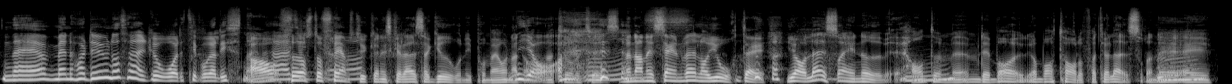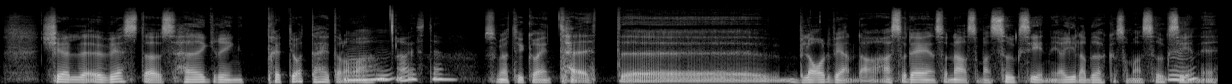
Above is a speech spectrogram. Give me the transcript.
nej. men har du några sådana råd till våra lyssnare? Ja, först och främst tycker jag ni ska läsa Guruni på månaden ja. naturligtvis. Men när ni sen väl har gjort det. Jag läser en nu, jag, har inte, mm. det är bara, jag bara tar det för att jag läser den. Det är mm. Kjell Westös Hägring 38 heter den va? Mm. Ja, just det. Som jag tycker är en tät eh, bladvändare. Alltså det är en sån där som man sugs in i. Jag gillar böcker som man sugs mm. in i.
